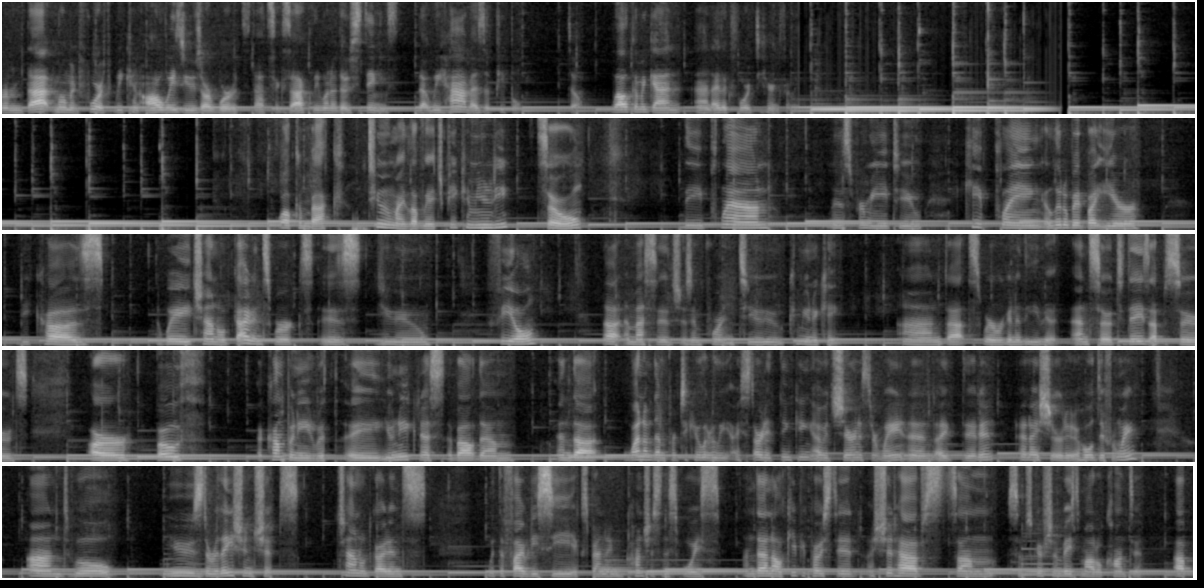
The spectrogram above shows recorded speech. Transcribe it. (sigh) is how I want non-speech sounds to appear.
from that moment forth, we can always use our words. That's exactly one of those things that we have as a people. So, welcome again, and I look forward to hearing from you. welcome back to my lovely HP community. So, the plan is for me to keep playing a little bit by ear because the way channeled guidance works is you feel that a message is important to communicate. And that's where we're going to leave it. And so today's episodes are both accompanied with a uniqueness about them, and that one of them particularly, I started thinking I would share in a certain way, and I didn't, and I shared it a whole different way. And we'll use the relationships channeled guidance with the 5DC expanding consciousness voice. And then I'll keep you posted. I should have some subscription based model content up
